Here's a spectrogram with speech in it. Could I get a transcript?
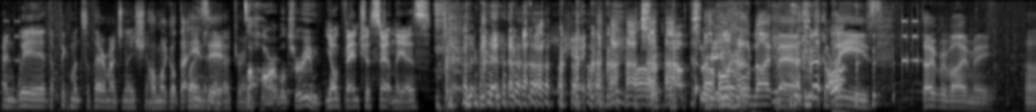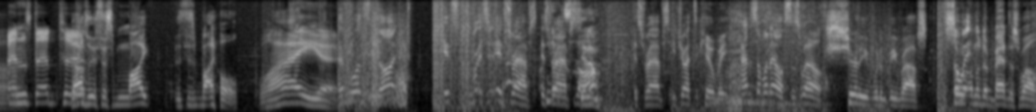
and we're the figments of their imagination. Oh my god, that playing is in their it. It's a horrible dream. Yogventure certainly is. Okay, tripped out A horrible nightmare. Please, don't remind me. Ben's dead too. Now this is my this is my hole. Why? Everyone's died. It's it's, it's Ravs. It's No, Ravs. It's Ravs. He tried to kill me and someone else as well. Surely it wouldn't be Ravs. Someone it- under the bed as well.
